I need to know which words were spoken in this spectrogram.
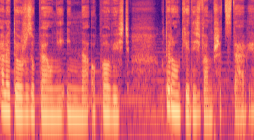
Ale to już zupełnie inna opowieść, którą kiedyś Wam przedstawię.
